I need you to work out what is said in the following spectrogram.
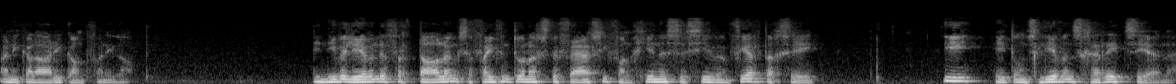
aan die Kalahari kant van die land. Die Nuwe Lewende Vertaling se 25ste versie van Genesis 47 sê: U het ons lewens gered, sê hulle.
